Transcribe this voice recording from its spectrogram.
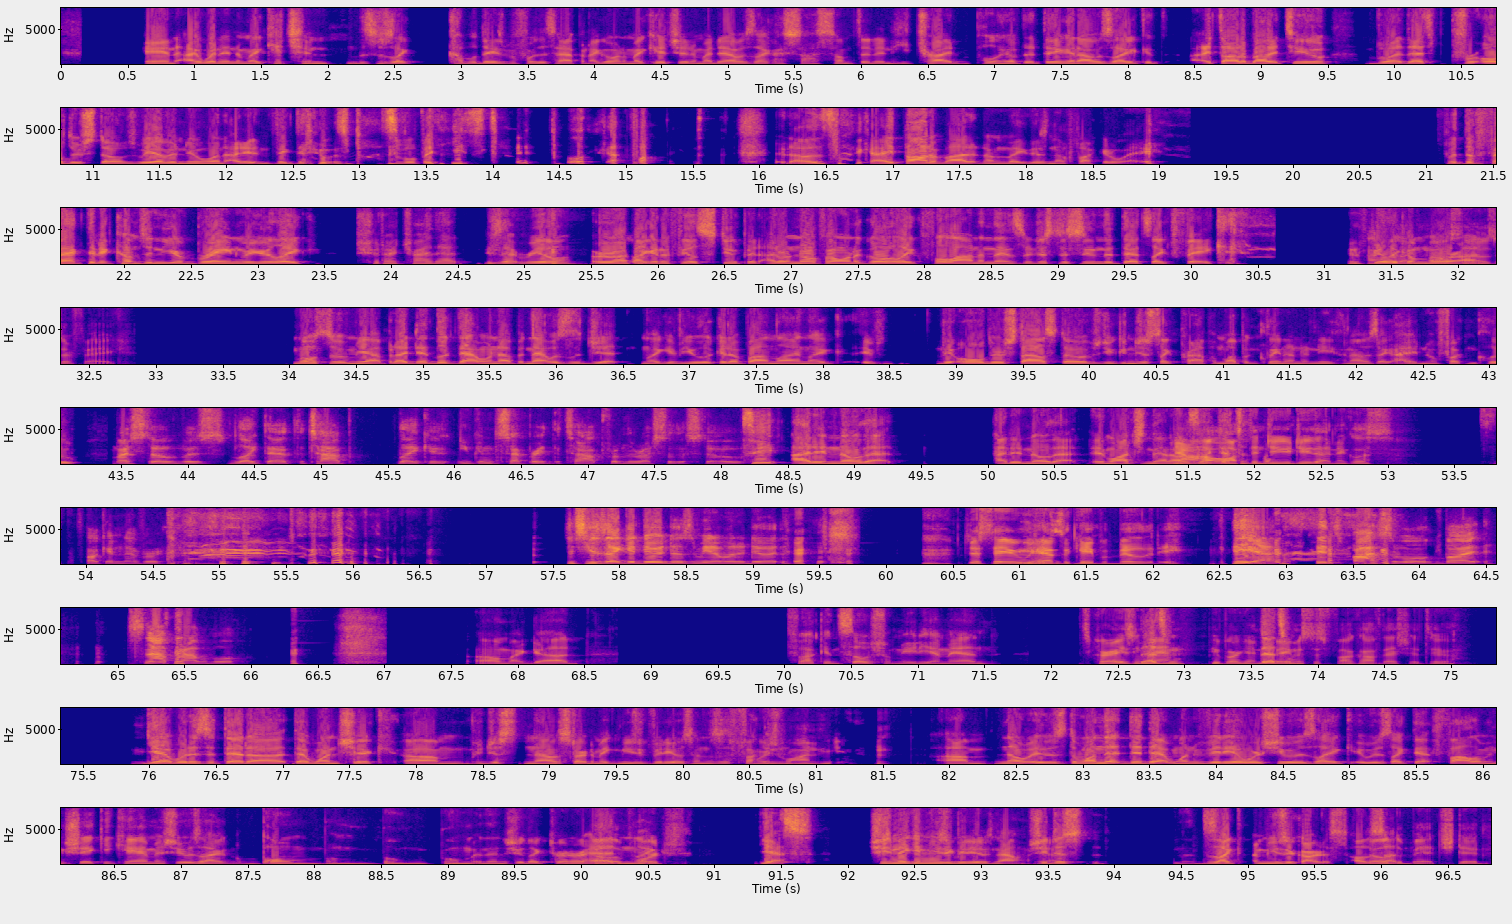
And I went into my kitchen. This was like a couple days before this happened. I go into my kitchen, and my dad was like, I saw something, and he tried pulling up the thing, and I was like, I thought about it too, but that's for older stoves. We have a new one. I didn't think that it was possible, but he started pulling up on it. And I was like, I thought about it, and I'm like, there's no fucking way. But the fact that it comes into your brain where you're like, should I try that? Is that real? Or am I going to feel stupid? I don't know if I want to go like full on in this or just assume that that's like fake and I feel like a most of moron. those are fake. Most of them, yeah. But I did look that one up and that was legit. Like if you look it up online, like if the older style stoves, you can just like prop them up and clean underneath. And I was like, I had no fucking clue. My stove was like that. The top, like you can separate the top from the rest of the stove. See, I didn't know that. I didn't know that. And watching that, I was how like, that's a often do you do that, Nicholas? Fucking never. Just because I can do it doesn't mean I'm gonna do it. Just saying we have the capability. yeah, it's possible, but it's not probable. oh my god. Fucking social media, man. It's crazy, That's- man. People are getting that's- famous as fuck off that shit too. Yeah, what is it that uh that one chick um who just now is starting to make music videos and is a fucking Which one? Um no, it was the one that did that one video where she was like it was like that following shaky cam and she was like boom boom boom boom and then she'd like turn her head Bella and like Poarch? yes. She's making music videos now. She Yeah. just is like a music artist all of a sudden. the bitch, dude.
